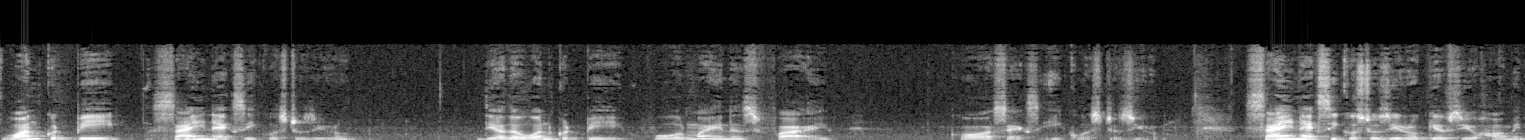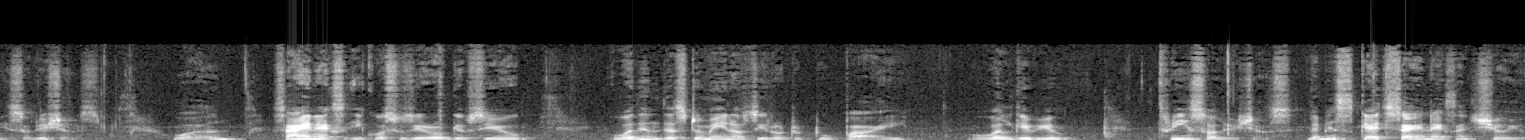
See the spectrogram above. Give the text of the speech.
One could be sine x equals to 0 the other one could be 4 minus 5 cos x equals to 0. Sin x equals to 0 gives you how many solutions? Well, sin x equals to 0 gives you, within this domain of 0 to 2 pi, will give you three solutions. Let me sketch sin x and show you.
